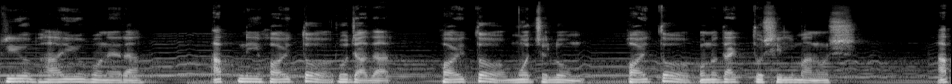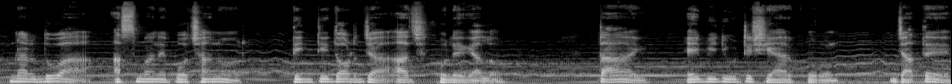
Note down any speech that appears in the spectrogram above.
প্রিয় ভাই ও বোনেরা, আপনি হয়তো রোজাদার, হয়তো মজলুম, হয়তো কোনো দায়িত্বশীল মানুষ। আপনার দোয়া আসমানে পৌঁছানোর তিনটি দরজা আজ খুলে গেল। তাই এই ভিডিওটি শেয়ার করুন। যাতে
